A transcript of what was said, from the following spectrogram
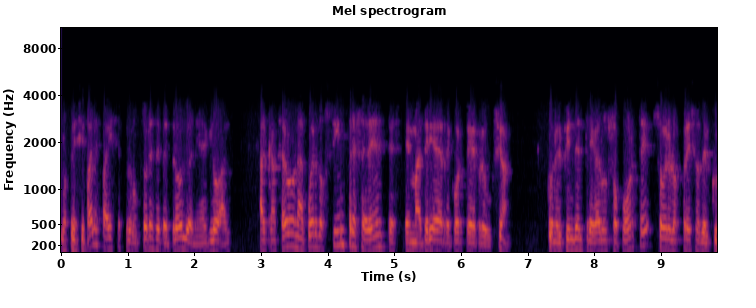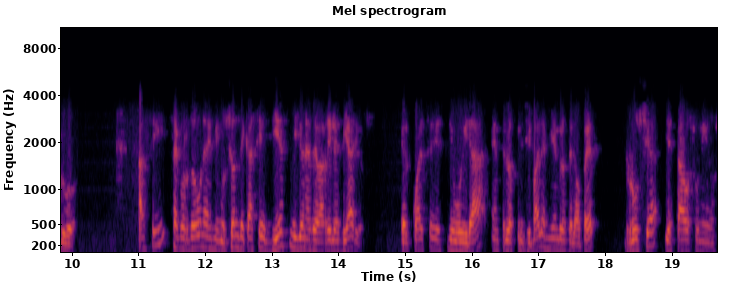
los principales países productores de petróleo a nivel global alcanzaron un acuerdo sin precedentes en materia de recorte de producción, con el fin de entregar un soporte sobre los precios del crudo. Así, se acordó una disminución de casi 10 millones de barriles diarios, el cual se distribuirá entre los principales miembros de la OPEP, Rusia y Estados Unidos.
